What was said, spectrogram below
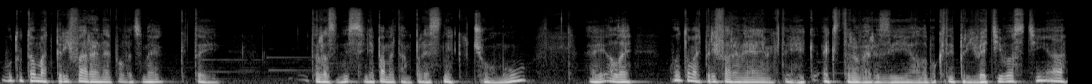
budú to mať prifarené, povedzme, k tej, teraz si nepamätám presne k čomu, hej, ale budú to mať prifarené, ja neviem, k tej extraverzii alebo k tej prívetivosti a e,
